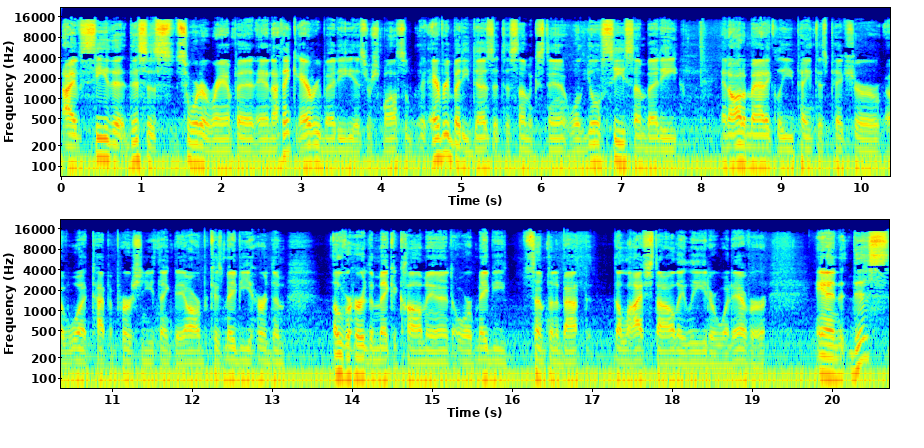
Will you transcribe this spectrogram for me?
I see that this is sort of rampant, and I think everybody is responsible. Everybody does it to some extent. Well, you'll see somebody, and automatically you paint this picture of what type of person you think they are because maybe you heard them, overheard them make a comment, or maybe something about the, the lifestyle they lead or whatever. And this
